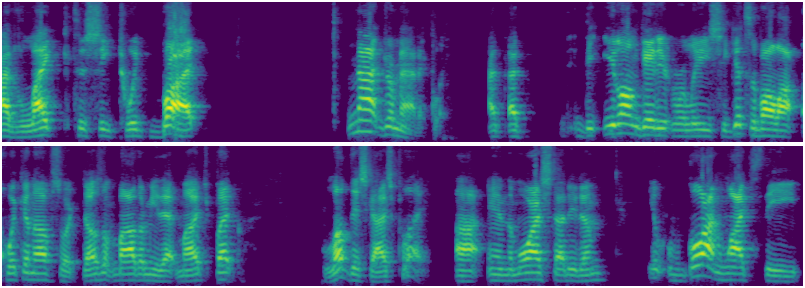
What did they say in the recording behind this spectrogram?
I'd like to see tweaked, but not dramatically. I, I the elongated release, he gets the ball out quick enough so it doesn't bother me that much. But love this guy's play. Uh, and the more I studied him, you know, go out and watch the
